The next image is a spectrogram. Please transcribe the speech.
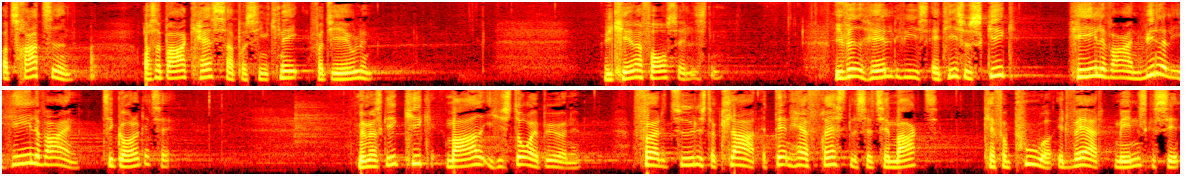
og trætheden, og så bare kaste sig på sin knæ for djævlen. Vi kender forestillelsen. Vi ved heldigvis, at Jesus gik hele vejen, vidderlig hele vejen til Golgata. Men man skal ikke kigge meget i historiebøgerne, før det tydeligt står klart, at den her fristelse til magt kan forpure et hvert menneskesind.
